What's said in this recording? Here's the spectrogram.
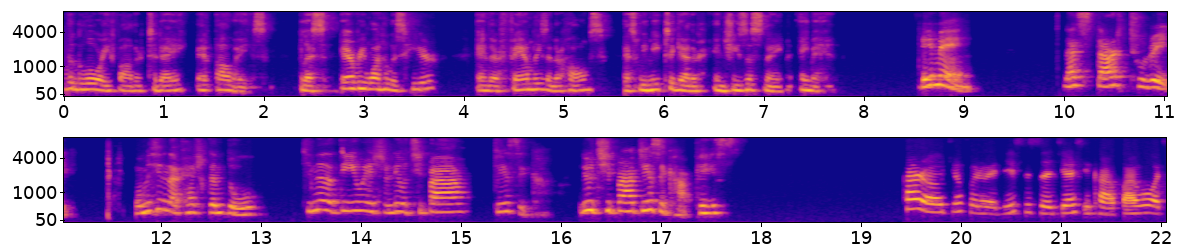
the glory, Father, today and always. Bless everyone who is here and their families and their homes as we meet together in Jesus' name. Amen. Amen. Let's start to read. 我们现在开始跟读。今天的第一位是六七八 Jessica。六七八 Jessica, please. Hello, Jeffrey. This is Jessica. Five words,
